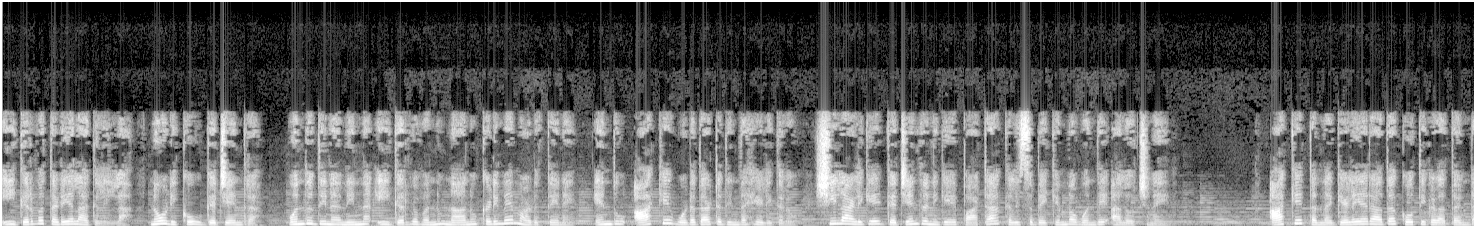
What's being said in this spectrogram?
ಈ ಗರ್ವ ತಡೆಯಲಾಗಲಿಲ್ಲ. ನೋಡಿಕೋ ಗಜೇಂದ್ರ, ಒಂದು ದಿನ ನಿನ್ನ ಈ ಗರ್ವವನ್ನು ನಾನು ಕಡಿಮೆ ಮಾಡುತ್ತೇನೆ ಎಂದು ಆಕೆ ಒಡದಾಟದಿಂದ ಹೇಳಿದಳು. ಶೀಲಾಳಿಗೆ, ಗಜೇಂದ್ರನಿಗೆ ಪಾಠ ಕಲಿಸಬೇಕೆಂಬ ಒಂದೇ ಆಲೋಚನೆ. ಆಕೆ ತನ್ನ ಗೆಳೆಯರಾದ ಕೋತಿಗಳ ತಂಡ,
